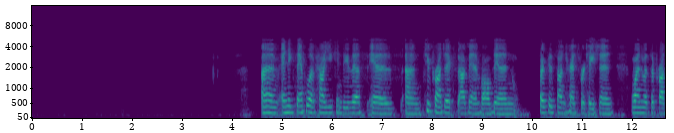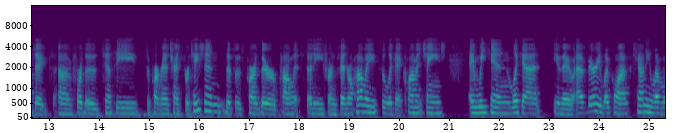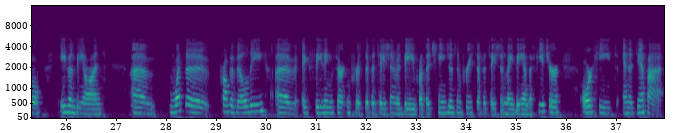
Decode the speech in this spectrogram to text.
Um, an example of how you can do this is um, two projects I've been involved in focused on transportation. One was a project um, for the Tennessee Department of Transportation. This was part of their pilot study from Federal Highways to look at climate change. And we can look at, you know, at very localized county level, even beyond, um, what the probability of exceeding certain precipitation would be, what the changes in precipitation may be in the future, or heat, and identify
